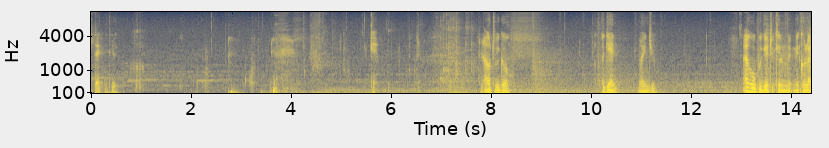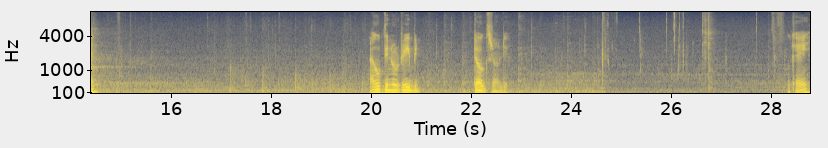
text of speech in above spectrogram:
Orange, technically. Okay. And out we go. Again, mind you. I hope we get to kill Nikolai. I hope there are no rabid dogs around here. Okay.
